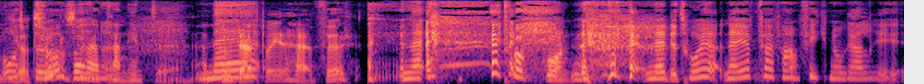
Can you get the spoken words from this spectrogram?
jag trodde bara att han inte, han trodde att vad är det här för nej. puckon? nej det tror jag, nej för han fick nog aldrig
